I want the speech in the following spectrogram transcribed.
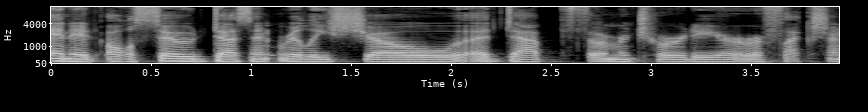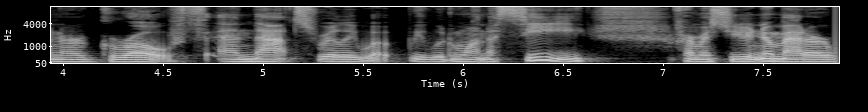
And it also doesn't really show a depth or maturity or reflection or growth. And that's really what we would want to see from a student, no matter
